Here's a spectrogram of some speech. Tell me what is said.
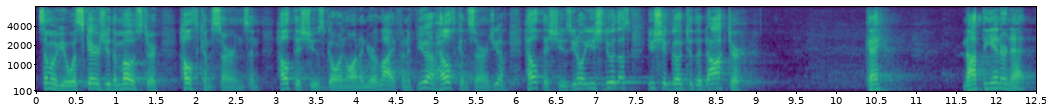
Some of you, what scares you the most are health concerns and health issues going on in your life. And if you have health concerns, you have health issues, you know what you should do with those? You should go to the doctor. Okay? Not the internet.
